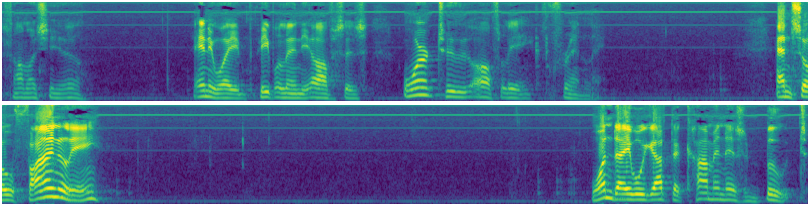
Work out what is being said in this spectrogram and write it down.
Samashil. Anyway, people in the offices weren't too awfully friendly. And so finally, one day we got the communist boot.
